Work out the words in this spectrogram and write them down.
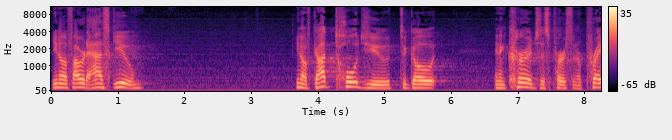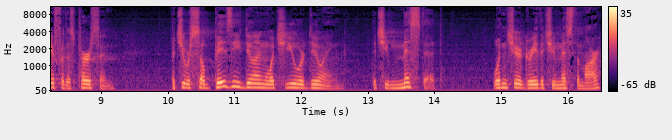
You know, if I were to ask you, you know, if God told you to go and encourage this person or pray for this person, but you were so busy doing what you were doing that you missed it, wouldn't you agree that you missed the mark?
